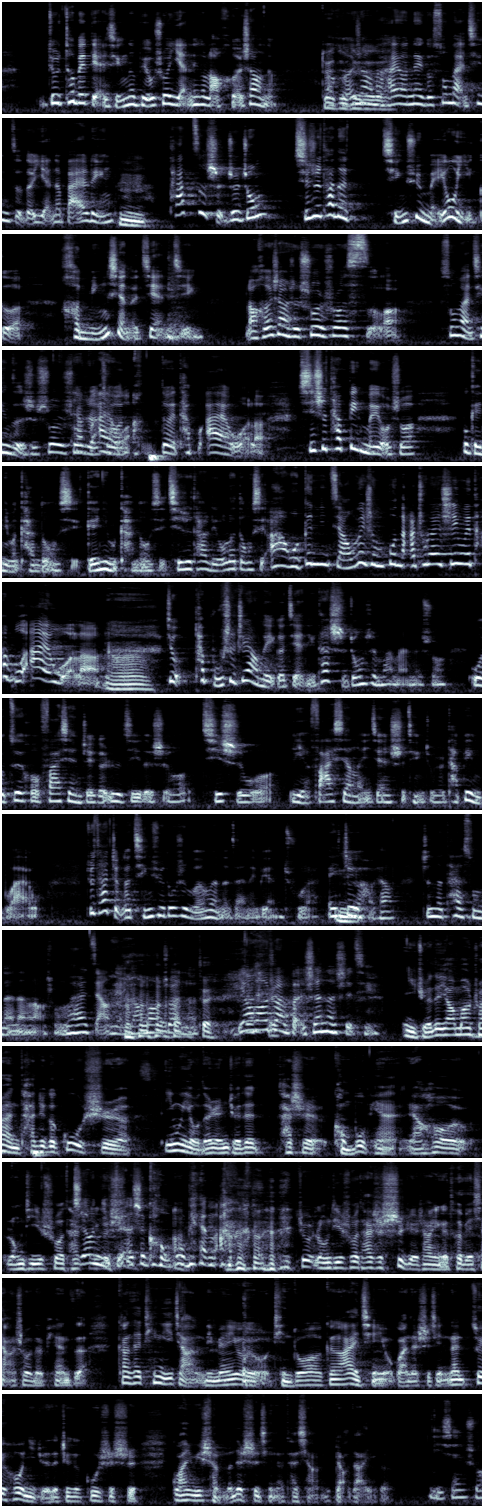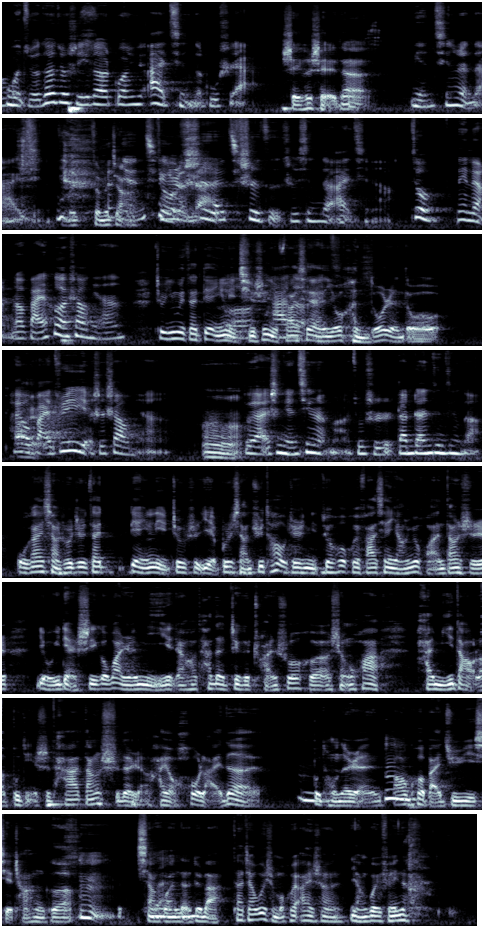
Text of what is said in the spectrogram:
就特别典型的，比如说演那个老和尚的，老和尚的，还有那个松坂庆子的演的白灵，嗯，他自始至终其实他的情绪没有一个很明显的渐进。老和尚是说着说着死了，松坂庆子是说着说着就对他不爱我了。其实他并没有说不给你们看东西，给你们看东西，其实他留了东西啊！我跟你讲，为什么不拿出来？是因为他不爱我了。嗯，就他不是这样的一个鉴定，他始终是慢慢的说。我最后发现这个日记的时候，其实我也发现了一件事情，就是他并不爱我。就他整个情绪都是稳稳的在那边出来。哎，这个好像真的太宋丹丹老师，我们还是讲点《妖猫传》的，对《妖猫传》本身的事情。你觉得《妖猫传》它这个故事，因为有的人觉得它是恐怖片，然后龙吉说它只有你觉得是恐怖片吧？就龙吉说它是视觉上一个特别享受的片子。刚才听你讲，里面又有挺多跟爱情有关的事情。那最后你觉得这个故事是关于什么的事情呢？他想表达一个你先说。我觉得就是一个关于爱情的故事呀，谁和谁的？年轻人的爱情，怎 么怎么讲？年轻就人的爱情，是赤子之心的爱情啊！就那两个白鹤少年，就因为在电影里，其实你发现有很多人都哎还有白居易也是少年，嗯，对啊，也是年轻人嘛，就是干干净净的。我刚才想说，就是在电影里，就是也不是想剧透，就是你最后会发现杨玉环当时有一点是一个万人迷，然后她的这个传说和神话还迷倒了不仅是她当时的人，还有后来的不同的人，包括白居易写《长恨歌》嗯，相关的，对吧？大家为什么会爱上杨贵妃呢？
